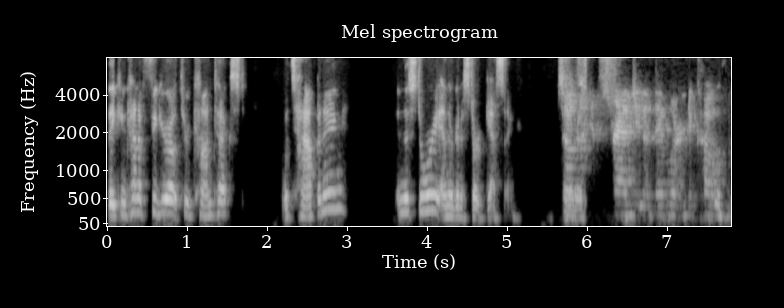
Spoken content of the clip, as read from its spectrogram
they can kind of figure out through context what's happening in the story and they're going to start guessing So it's like a strategy that they've learned to cope, Mhm.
